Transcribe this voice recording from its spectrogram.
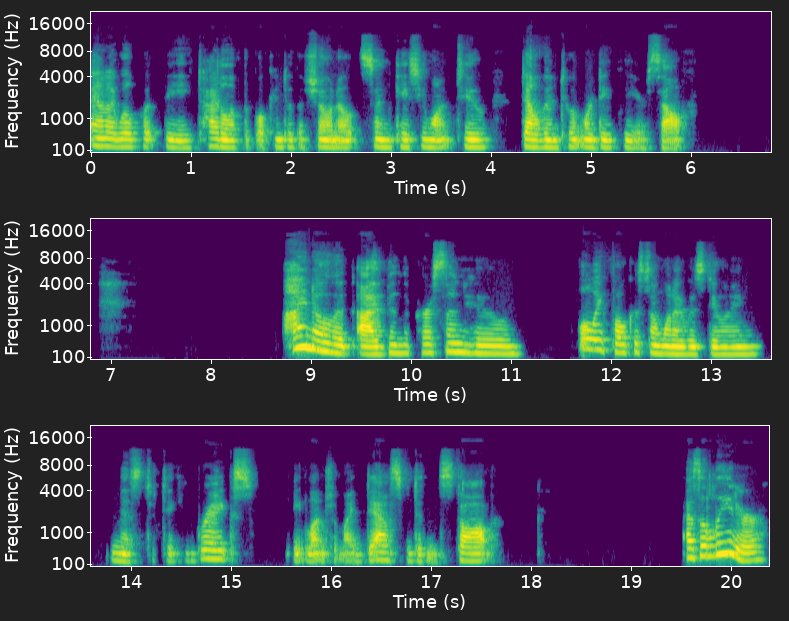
And I will put the title of the book into the show notes in case you want to delve into it more deeply yourself. I know that I've been the person who fully focused on what I was doing, missed taking breaks, ate lunch at my desk, didn't stop, as a leader,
